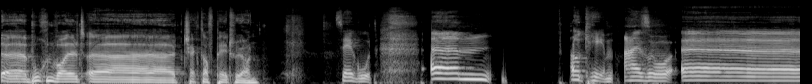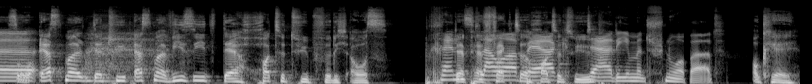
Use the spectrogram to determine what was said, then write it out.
äh, buchen wollt, äh, checkt auf Patreon. Sehr gut. Ähm, okay, also, äh, So, erstmal der Typ, erstmal, wie sieht der hotte Typ für dich aus? Prenzlauer perfekte, Berg hotte Typ. Daddy mit Schnurrbart. Okay.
